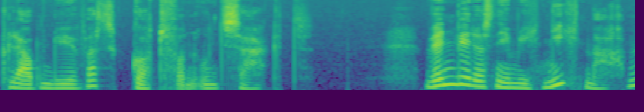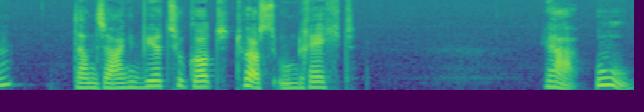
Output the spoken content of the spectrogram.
glauben wir, was Gott von uns sagt? Wenn wir das nämlich nicht machen, dann sagen wir zu Gott, du hast Unrecht. Ja, uh,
